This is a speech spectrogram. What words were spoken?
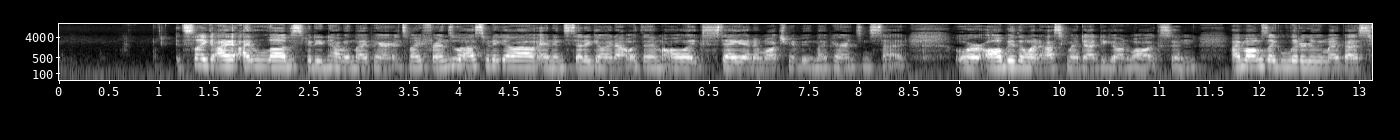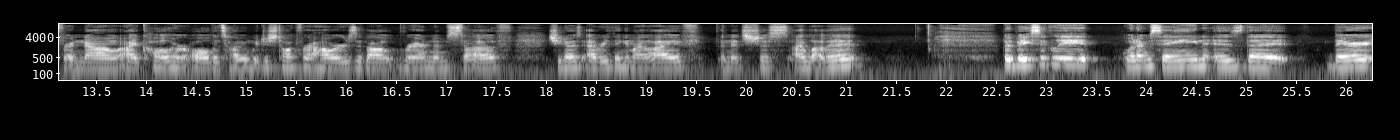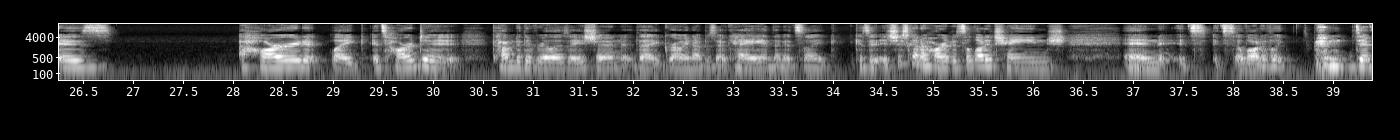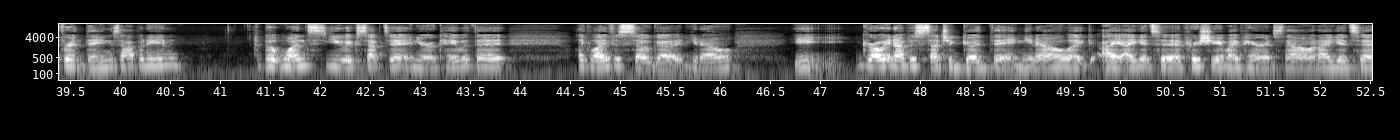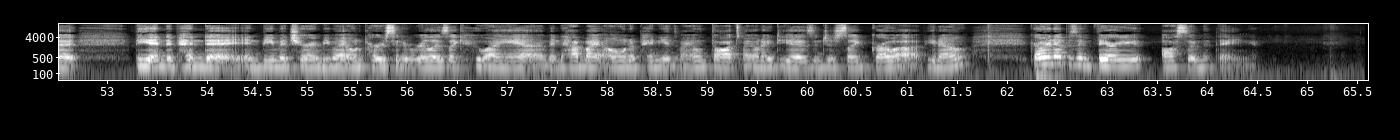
it's like I, I love spending time with my parents. My friends will ask me to go out and instead of going out with them, I'll like stay in and watch movie with my parents instead. Or I'll be the one asking my dad to go on walks. And my mom's like literally my best friend now. I call her all the time and we just talk for hours about random stuff. She knows everything in my life and it's just, I love it. But basically, what I'm saying is that there is hard like it's hard to come to the realization that growing up is okay and that it's like because it, it's just kind of hard. It's a lot of change and it's it's a lot of like different things happening. But once you accept it and you're okay with it like life is so good you know? You, growing up is such a good thing you know? Like I, I get to appreciate my parents now and i get to be independent and be mature and be my own person and realize like who I am and have my own opinions, my own thoughts, my own ideas and just like grow up, you know? Growing up is a very awesome thing.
